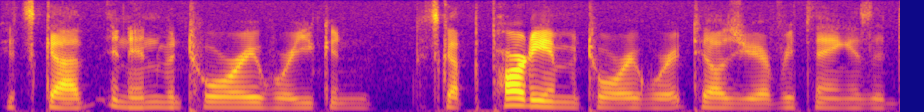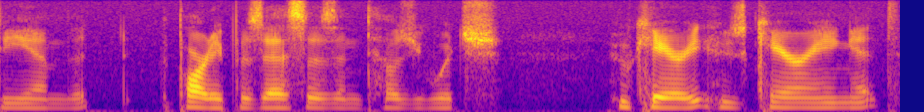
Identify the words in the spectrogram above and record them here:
It's got an inventory where you can it's got the party inventory where it tells you everything as a DM that the party possesses and tells you which who carry who's carrying it.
